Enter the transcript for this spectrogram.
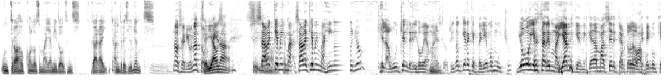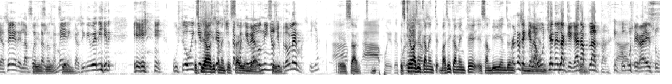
un trabajo con los Miami Dolphins, Garay, Andrés y Oyentes. No, sería una torpeza. Sería una... ¿Sabe, qué me ¿Sabe qué me imagino yo? Que la Bunchen le dijo, vea maestro, si no quiere que peleemos mucho, yo voy a estar en Miami, que me queda más cerca todo lo que tengo que hacer, es la puerta Sí, a sí, las Américas, ir y venir. Eh, usted Es ubíquese que básicamente está para que vea a los niños sí. sin problemas. y ya. Exacto. Ah, puede ser Es por que básicamente, básicamente están viviendo en. Acuérdase en que la. Bunchen es la que gana Sí. plata. ¿Cómo será eso?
